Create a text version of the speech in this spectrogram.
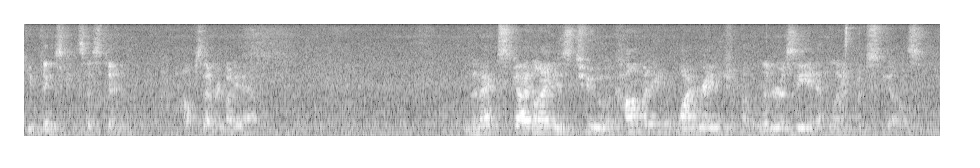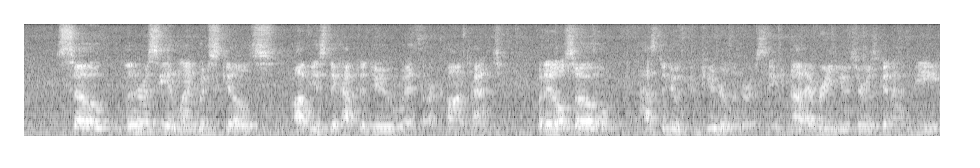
Keep things consistent, helps everybody out. And the next guideline is to accommodate a wide range of literacy and language skills. So literacy and language skills obviously have to do with our content, but it also has to do with computer literacy. Not every user is going to be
